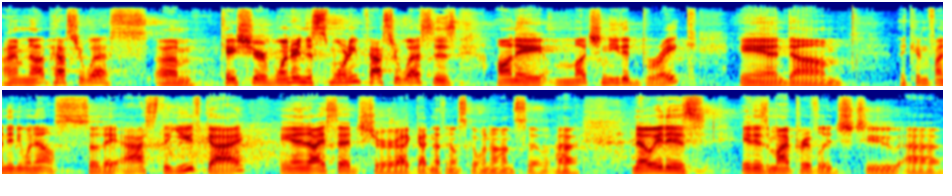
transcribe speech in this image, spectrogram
I am not Pastor Wes. Um, in case you're wondering this morning, Pastor Wes is on a much needed break, and um, they couldn't find anyone else. So they asked the youth guy, and I said, Sure, I got nothing else going on. So, uh, no, it is, it is my privilege to, uh,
